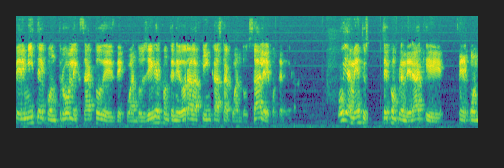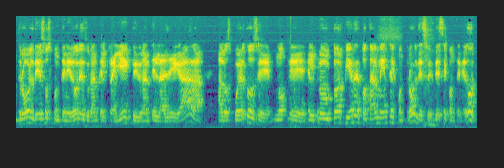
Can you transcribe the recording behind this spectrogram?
permite el control exacto desde cuando llega el contenedor a la finca hasta cuando sale el contenedor. Obviamente usted comprenderá que el control de esos contenedores durante el trayecto y durante la llegada a los puertos, eh, no, eh, el productor pierde totalmente el control de, de, ese contenedor.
